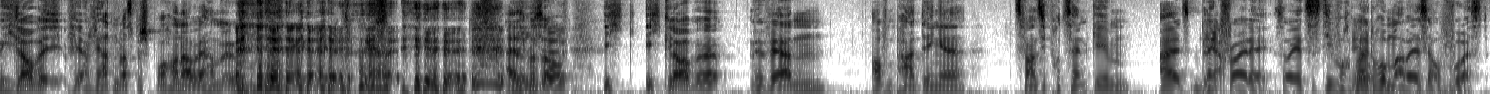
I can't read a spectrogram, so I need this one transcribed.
Ich glaube, wir, wir hatten was besprochen, aber wir haben irgendwie. also pass äh, auf. Ich, ich glaube, wir werden auf ein paar Dinge 20% geben als Black Ja. Friday. So, jetzt ist die Woche Jo. bald rum, aber ist ja auch Wurst.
